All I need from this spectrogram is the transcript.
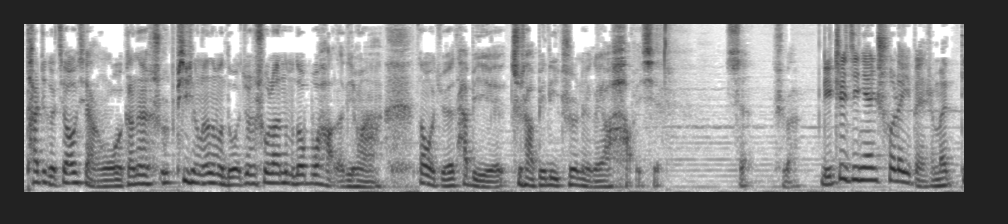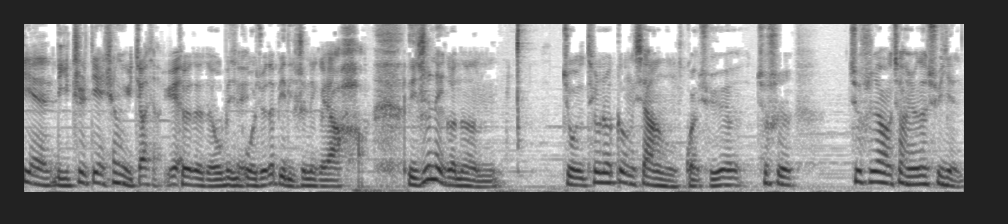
他这个交响，我刚才说批评了那么多，就是说了那么多不好的地方啊，但我觉得他比至少比李志那个要好一些，是是吧？李志今年出了一本什么电李志电声与交响乐，对对对，我比我觉得比李志那个要好。李志那个呢，就听着更像管弦乐，就是就是让交响乐的去演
